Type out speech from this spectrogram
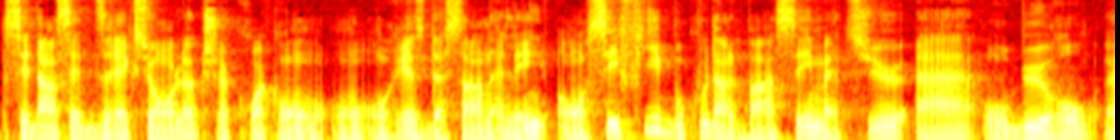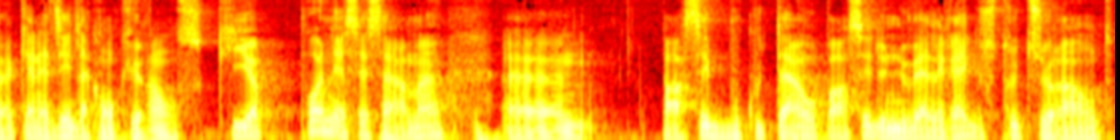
c'est dans cette direction-là que je crois qu'on on, on risque de s'en aller. On s'est fié beaucoup dans le passé, Mathieu, à, au Bureau canadien de la concurrence, qui a pas nécessairement passer beaucoup de temps ou passer de nouvelles règles structurantes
